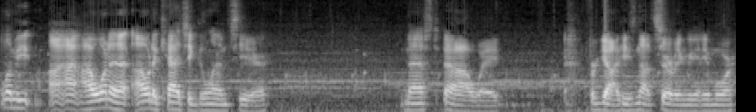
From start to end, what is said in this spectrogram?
Let me. I I want to I want to catch a glimpse here. Master. Oh wait, forgot he's not serving me anymore.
